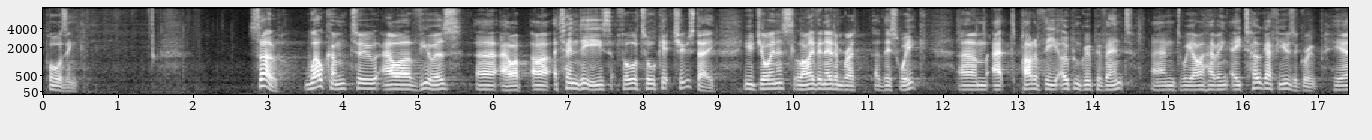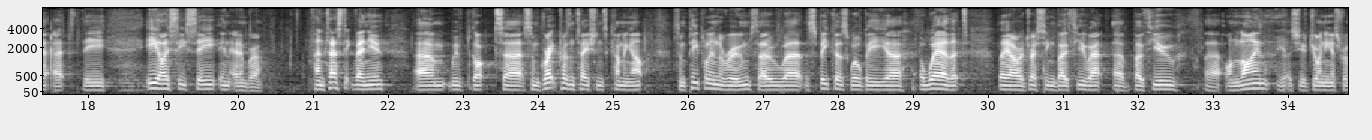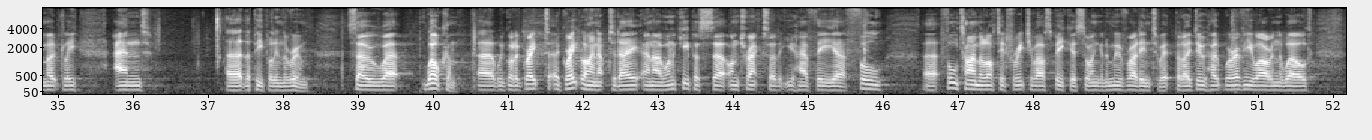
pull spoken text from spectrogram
pausing. So, welcome to our viewers, uh, our, our, attendees for Toolkit Tuesday. You join us live in Edinburgh uh, this week. um, at part of the Open Group event, and we are having a TOGAF user group here at the EICC in Edinburgh. Fantastic venue. Um, we've got uh, some great presentations coming up, some people in the room, so uh, the speakers will be uh, aware that they are addressing both you, at, uh, both you uh, online as you're joining us remotely and uh, the people in the room. So welcome. Uh, we've got a great, a great lineup today, and I want to keep us uh, on track so that you have the uh, full, uh, full time allotted for each of our speakers. So I'm going to move right into it. But I do hope wherever you are in the world,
